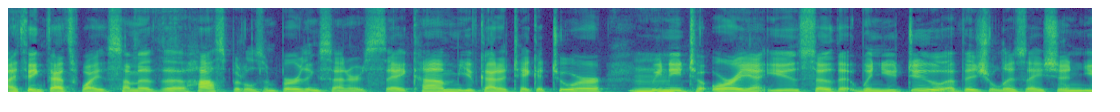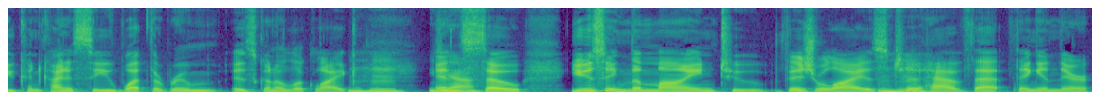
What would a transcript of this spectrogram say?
I think that's why some of the hospitals and birthing centers say, come, you've got to take a tour. We mm. need to orient you so that when you do a visualization, you can kind of see what the room is going to look like. Mm-hmm. And Yeah. so using the mind to visualize, to mm-hmm. have that thing in there,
